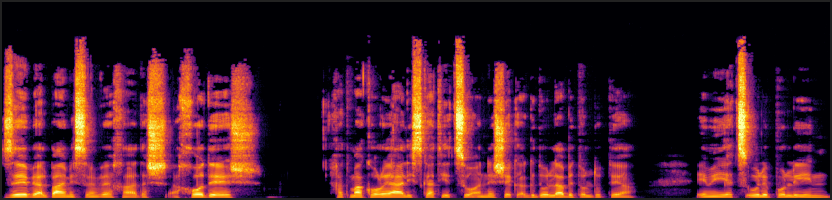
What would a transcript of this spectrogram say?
זה ב-2021. החודש חתמה קוריאה על עסקת ייצוא הנשק הגדולה בתולדותיה. הם יצאו לפולין,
